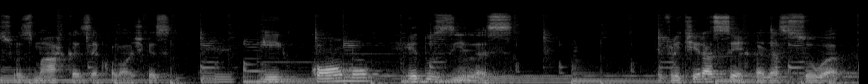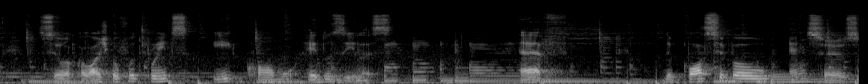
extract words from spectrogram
suas marcas ecológicas e como reduzi-las. Refletir acerca da sua seu ecological footprints e como reduzi-las. F. The possible answers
